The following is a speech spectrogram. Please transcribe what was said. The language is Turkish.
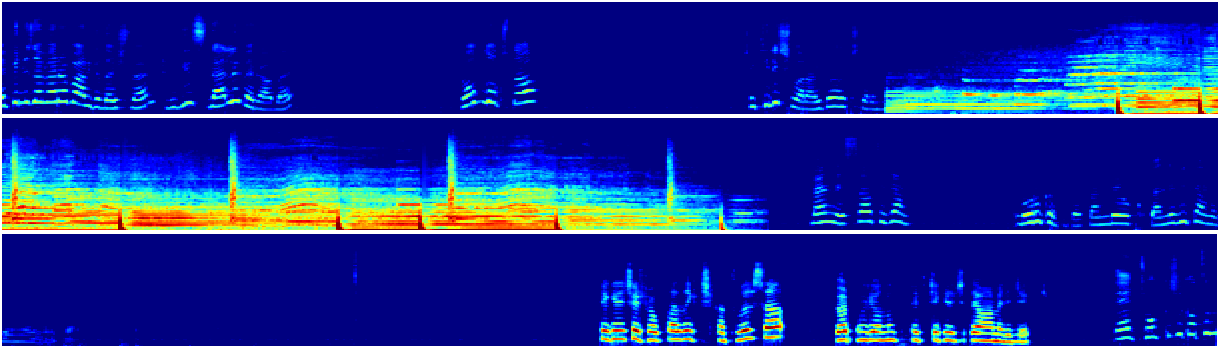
Hepinize merhaba arkadaşlar. Bugün sizlerle beraber Roblox'ta çekiliş var arkadaşlarım. Çekilişe çok fazla kişi katılırsa 4 milyonluk pet çekilişi devam edecek. Evet çok kişi katıl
